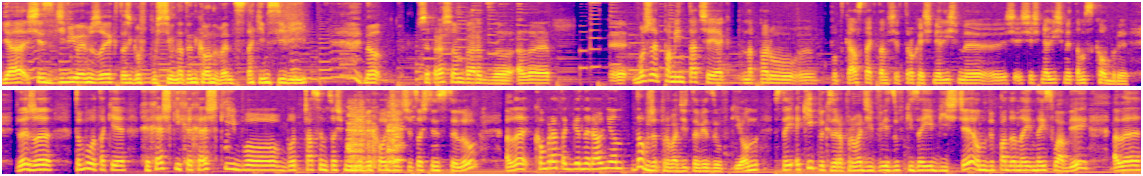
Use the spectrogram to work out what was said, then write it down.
Ja się zdziwiłem, że ktoś go wpuścił na ten konwent z takim CV. No, przepraszam bardzo, ale e, może pamiętacie, jak na paru e, podcastach tam się trochę śmialiśmy, e, się, się śmialiśmy tam z kobry. Tyle, że to było takie heheszki, heheszki, bo, bo czasem coś mu nie wychodzi, czy coś w tym stylu, ale Kobra tak generalnie on dobrze prowadzi te wiedzówki. On z tej ekipy, która prowadzi wiedzówki zajebiście, on wypada naj, najsłabiej, ale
